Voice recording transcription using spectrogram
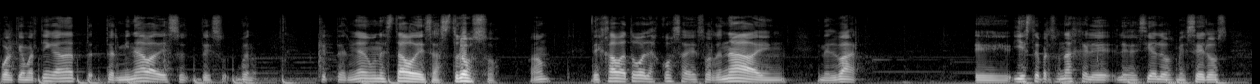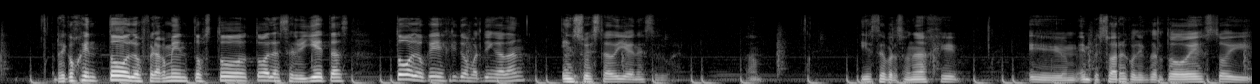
Porque Martín Adán terminaba de, bueno, que terminaba en un estado desastroso. Dejaba todas las cosas desordenadas en, el bar. Eh, y este personaje le, les decía a los meseros, recogen todos los fragmentos, todo, todas las servilletas, todo lo que haya escrito Martín Adán en su estadía en este lugar. Y este personaje eh, empezó a recolectar todo esto y,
